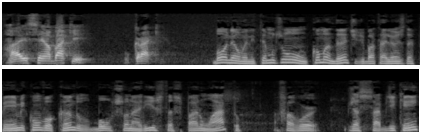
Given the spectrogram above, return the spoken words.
Raíssen Abac, o craque. Bom, Neumann, temos um comandante de batalhões da PM convocando bolsonaristas para um ato a favor, já se sabe de quem,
